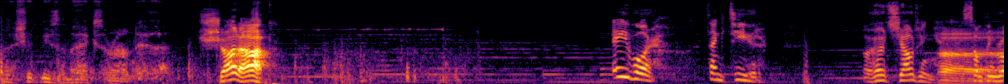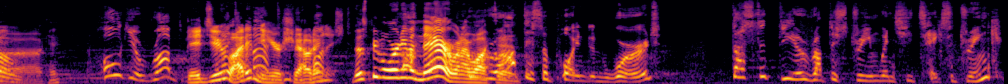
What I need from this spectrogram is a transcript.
There should be some eggs around here. Shut up. Eivor, thank Tyr. I heard shouting. Is Something wrong. Uh, Okay. Hold your robbed Did you? and I didn't hear shouting. punished. Those people weren't even there when I walked Hurrah, in. disappointed word. Does the deer rub the stream when she takes a drink?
